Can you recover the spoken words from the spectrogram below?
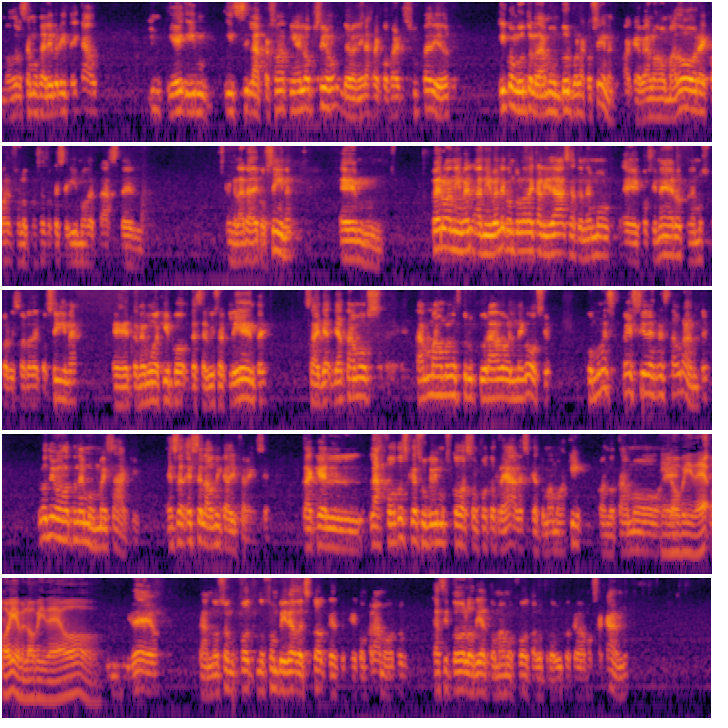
nosotros hacemos delivery y takeout y, y, si la persona tiene la opción de venir a recoger su pedido, y con gusto le damos un tour por la cocina para que vean los ahumadores, cuáles son los procesos que seguimos detrás del, en el área de cocina. Em, pero a nivel, a nivel de control de calidad, o sea, tenemos eh, cocineros, tenemos supervisores de cocina, eh, tenemos un equipo de servicio al cliente, o sea, ya, ya estamos, está más o menos estructurado el negocio como una especie de restaurante, lo único que no tenemos mesas aquí. esa es la única diferencia sea que las fotos que subimos todas son fotos reales que tomamos aquí cuando estamos. Y los eh, videos, oye, los videos. Video, o sea, no son no son videos de stock que, compramos. casi todos los días tomamos fotos a los productos que vamos sacando.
